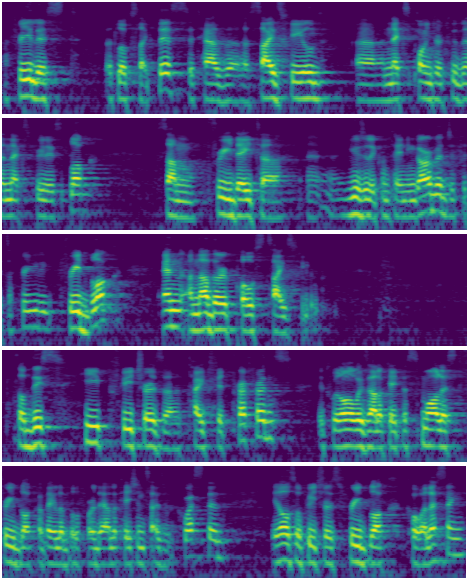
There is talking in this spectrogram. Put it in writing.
a free list that looks like this. It has a size field, uh, next pointer to the next free list block, some free data, uh, usually containing garbage if it's a free, freed block, and another post size field. So this heap features a tight fit preference. It will always allocate the smallest free block available for the allocation size requested. It also features free block coalescing,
